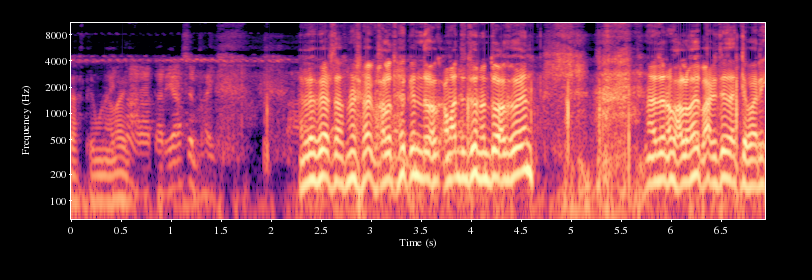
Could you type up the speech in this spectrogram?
কাছ থেকে মনে হয়। ভাই হ্যালো ভিউয়ার্স আপনারা সবাই ভালো থাকেন আমাদের জন্য দোয়া করেন। আমরা যেন ভালোভাবে বাড়িতে যেতে পারি।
